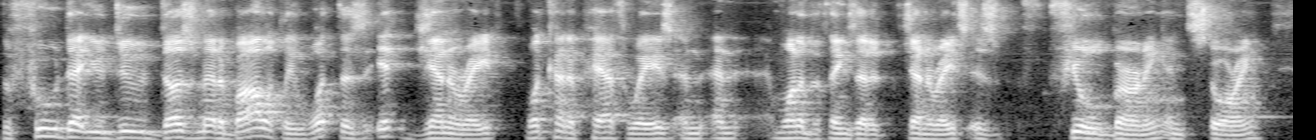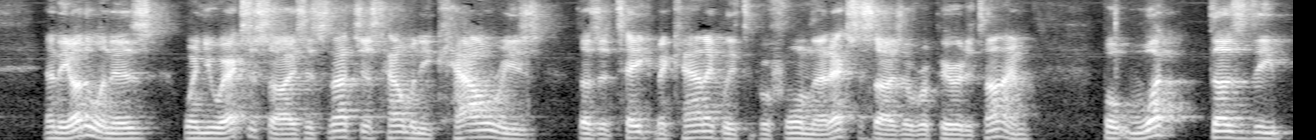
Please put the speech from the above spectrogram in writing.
the food that you do does metabolically. What does it generate? What kind of pathways? And and one of the things that it generates is fuel burning and storing. And the other one is when you exercise, it's not just how many calories does it take mechanically to perform that exercise over a period of time, but what does the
